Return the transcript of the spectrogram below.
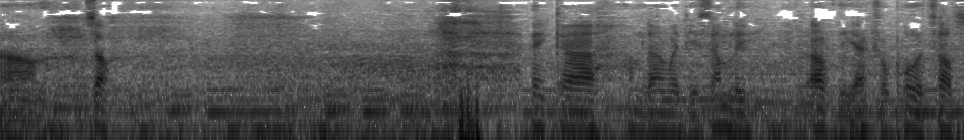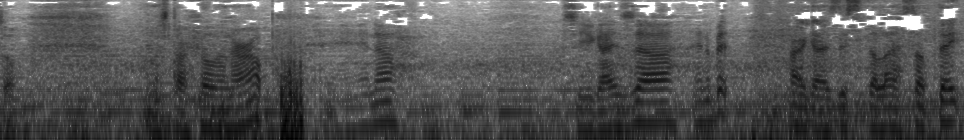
Um, so I think uh, I'm done with the assembly of the actual pool itself. So I'm gonna start filling her up and uh, see you guys uh, in a bit. All right, guys, this is the last update.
